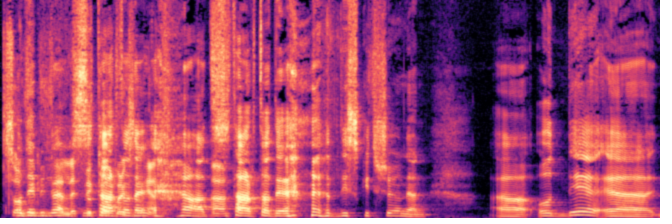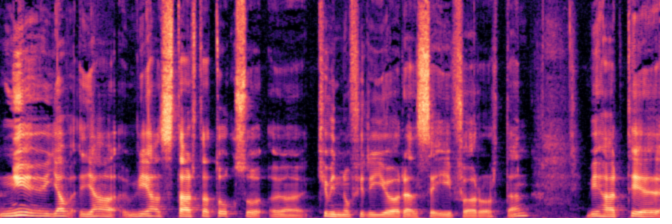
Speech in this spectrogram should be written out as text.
Som fick väldigt mycket startade, uppmärksamhet. Ja, startade diskussionen. Uh, och det uh, nu, jag, jag, vi har startat också uh, kvinnofrigörelse i förorten. Vi har till,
